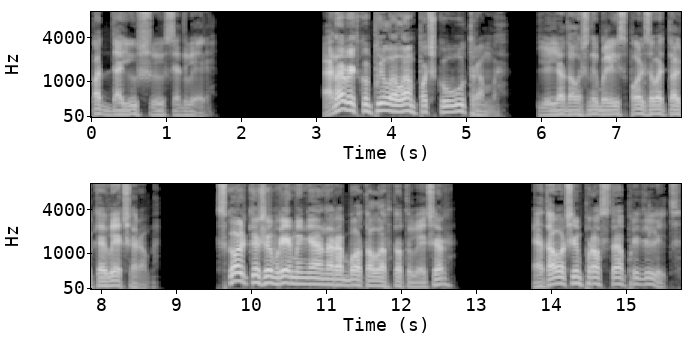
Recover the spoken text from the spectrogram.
поддающуюся дверь. Она ведь купила лампочку утром. Ее должны были использовать только вечером. Сколько же времени она работала в тот вечер? Это очень просто определить.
